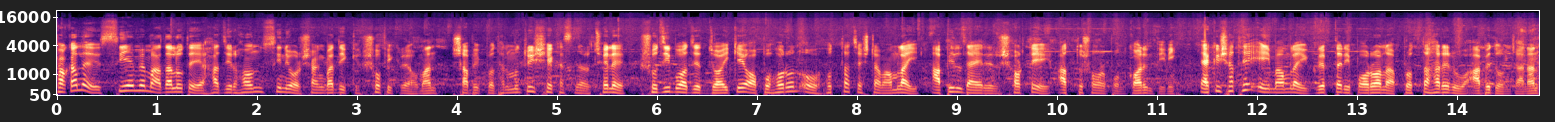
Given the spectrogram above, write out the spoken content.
সকালে সিএমএম আদালতে হাজির হন সিনিয়র সাংবাদিক শফিক রহমান। সাবেক প্রধানমন্ত্রী শেখ হাসিনার ছেলে সজীব ওয়াজেদ জয়কে অপহরণ ও হত্যা চেষ্টা মামলায় আপিল দায়েরের শর্তে আত্মসমর্পণ করেন তিনি। একই সাথে এই মামলায় গ্রেপ্তারি পরোয়ানা প্রত্যাহারেরও আবেদন জানান।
